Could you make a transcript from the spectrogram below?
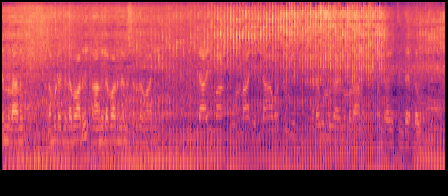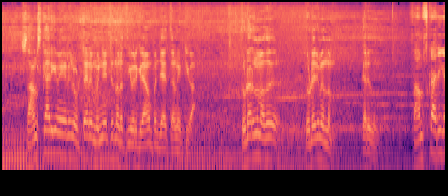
എന്നതാണ് നമ്മുടെ നിലപാട് ആ നിലപാടിനനുസൃതമായി ഇല്ലായ്മ ഉള്ള എല്ലാവർക്കും വേണ്ടി നിലകൊള്ളുക എന്നുള്ളതാണ് പഞ്ചായത്തിന്റെ ദൗത്യം. സാംസ്കാരിക മേഖലയിൽ ഒട്ടേറെ മുന്നേറ്റം നടത്തിയ ഒരു ഗ്രാമപഞ്ചായത്താണ് ഇട്ടിവ. തുടർന്നും അത് തുടരുമെന്നും കരുതുന്നു. സാംസ്കാരിക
